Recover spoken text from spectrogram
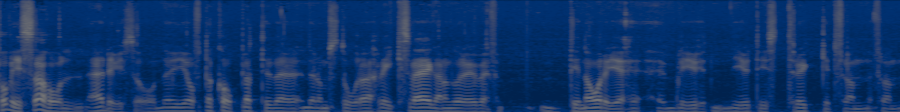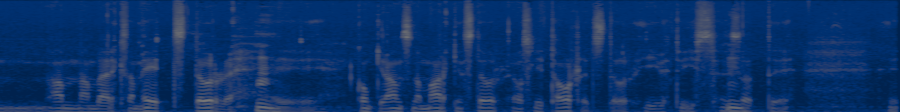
På vissa håll är det ju så. Det är ju ofta kopplat till där, där de stora riksvägarna går över till Norge blir ju givetvis trycket från, från annan verksamhet större. Mm. Eh, konkurrensen om marken större och slitaget större givetvis. Mm. Så att, eh, eh,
